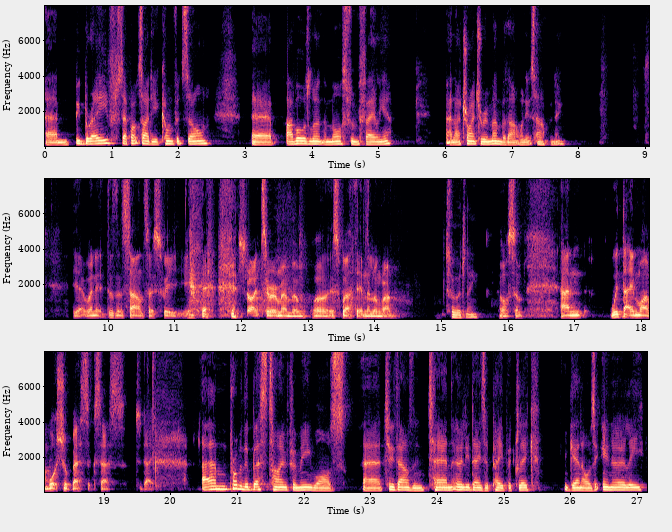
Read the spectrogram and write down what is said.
Um, be brave, step outside of your comfort zone. Uh, I've always learned the most from failure, and I try to remember that when it's happening yeah, when it doesn't sound so sweet, you try to remember, well, it's worth it in the long run. Totally. Awesome. And with that in mind, what's your best success today? Um, probably the best time for me was uh, 2010, early days of pay per click. Again, I was in early.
